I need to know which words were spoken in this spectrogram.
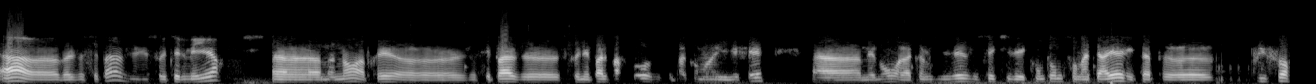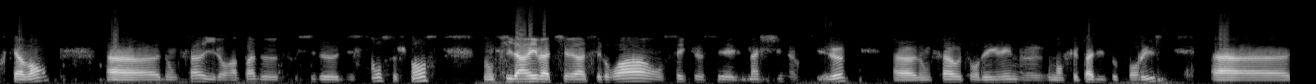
ah, euh, bah, je sais pas, je lui souhaitais le meilleur. Euh, maintenant, après, euh, je sais pas, je, je connais pas le parcours, je sais pas comment il est fait. Euh, mais bon, voilà, comme je disais, je sais qu'il est content de son matériel, il tape euh, plus fort qu'avant. Euh, donc ça, il aura pas de souci de distance, je pense. Donc s'il arrive à tirer assez droit, on sait que c'est une machine au petit jeu. Donc ça, autour des greens, euh, je m'en fais pas du tout pour lui. Euh,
